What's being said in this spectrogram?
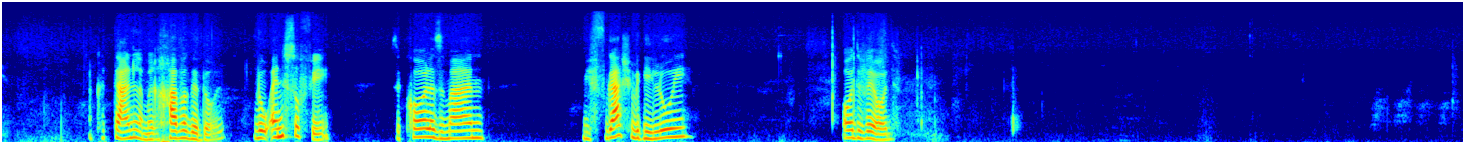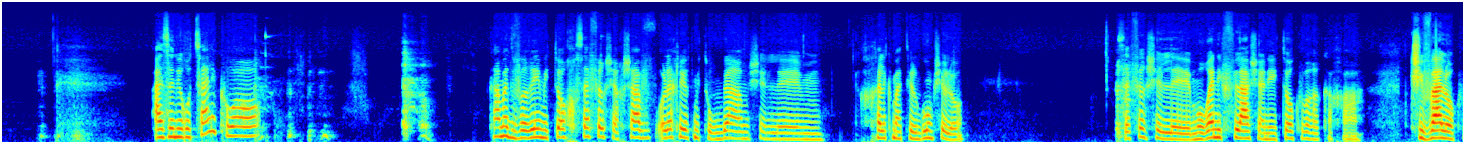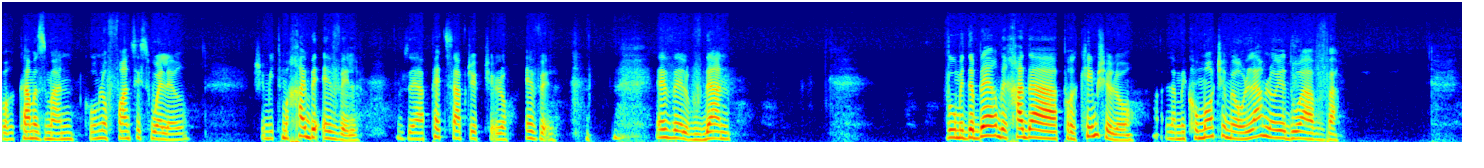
הקטן למרחב הגדול, והוא אינסופי. זה כל הזמן מפגש וגילוי עוד ועוד. אז אני רוצה לקרוא כמה דברים מתוך ספר שעכשיו הולך להיות מתורגם, של אמ, חלק מהתרגום שלו. ספר של אה, מורה נפלא שאני איתו כבר ככה מקשיבה לו כבר כמה זמן, קוראים לו פרנסיס וולר, שמתמחה באבל. זה ה pet subject שלו, אבל. אבל, אובדן. והוא מדבר באחד הפרקים שלו על המקומות שמעולם לא ידעו אהבה.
